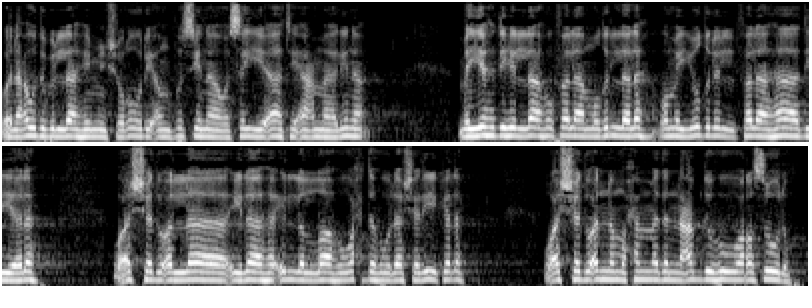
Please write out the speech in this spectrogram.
ونعوذ بالله من شرور أنفسنا وسيئات أعمالنا. من يهده الله فلا مضل له ومن يضلل فلا هادي له. وأشهد أن لا إله إلا الله وحده لا شريك له. وأشهد أن محمدا عبده ورسوله.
